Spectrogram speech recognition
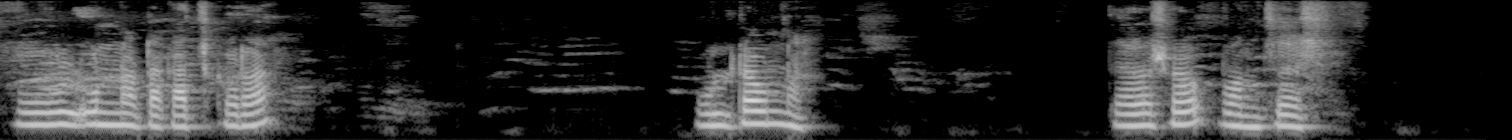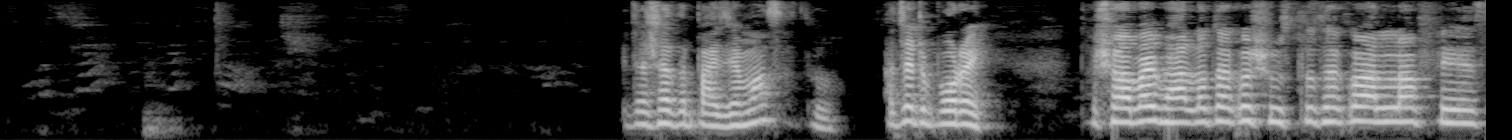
ফুল উন্নাটা কাজ করা। উল্টা না। তেরোশো পঞ্চাশ। এটার সাথে পায়জামা আছে তো? আচ্ছা এটা পরে। তো সবাই ভালো থাকো, সুস্থ থাকো, আল্লাহ হাফেজ।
